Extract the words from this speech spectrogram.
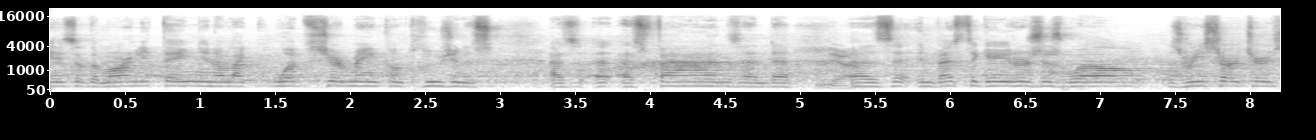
case of the Marley thing? You know, like what's your main conclusion as as as fans and uh, Yeah. as investigators as well as researchers?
